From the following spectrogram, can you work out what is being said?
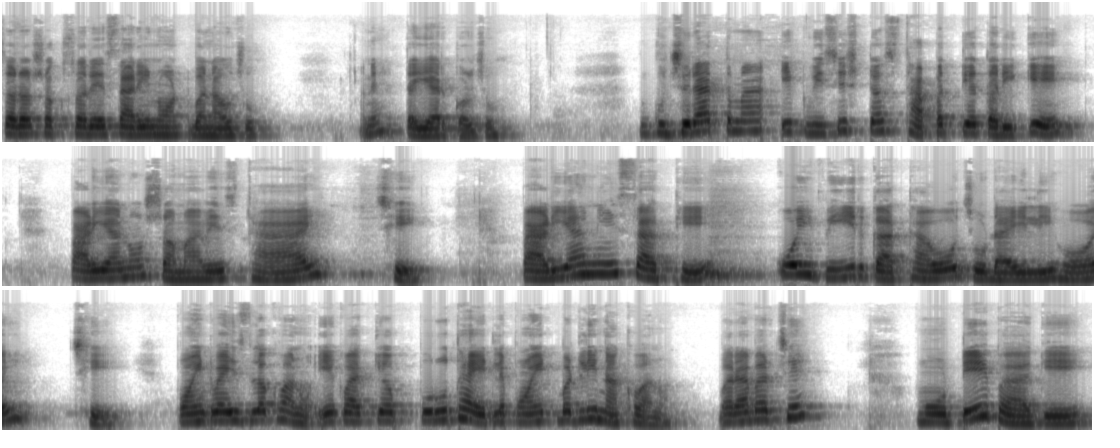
સરસ અક્ષરે સારી નોટ બનાવજો અને તૈયાર કરજો. ગુજરાતમાં એક વિશિષ્ટ સ્થાપત્ય તરીકે પાળિયાનો સમાવેશ થાય છે. પાળિયાની સાથે કોઈ વીર ગાથાઓ જોડાયેલી હોય છે. પોઈન્ટ વાઇઝ લખવાનું. એક વાક્ય પૂરું થાય એટલે પોઈન્ટ બદલી નાખવાનો. બરાબર છે? મોટે ભાગે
